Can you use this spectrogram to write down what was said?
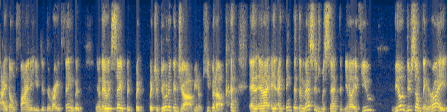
I don't find that you did the right thing, but you know, they would say, but but but you're doing a good job, you know, keep it up. and and I, I think that the message was sent that you know, if you if you don't do something right,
